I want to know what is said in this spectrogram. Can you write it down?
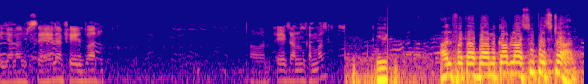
جانب ہے فیلڈ پر اور ایک رن مکمل ایک الفتح با مقابلہ سپر سٹار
